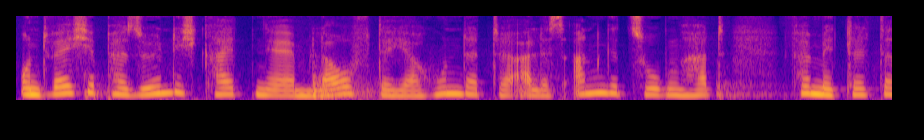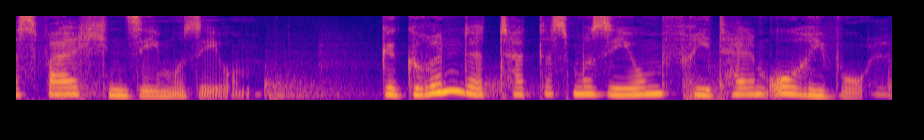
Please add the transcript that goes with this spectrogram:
und welche Persönlichkeiten er im Lauf der Jahrhunderte alles angezogen hat, vermittelt das Walchensee-Museum. Gegründet hat das Museum Friedhelm Oriwohl.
